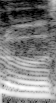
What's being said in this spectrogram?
ברדיו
